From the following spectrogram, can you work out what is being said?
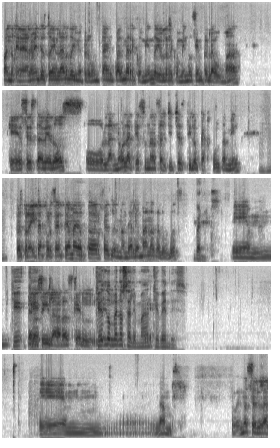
cuando generalmente estoy en Lardo y me preguntan cuál me recomiendo, yo les recomiendo siempre la ahumada, que es esta B2 o la Nola, que es una salchicha estilo cajún también. Pues por ahorita, por ser tema de doctor, pues les mandé alemanas a los dos. Bueno. Em, pero sí, la verdad es que el... ¿Qué es lo menos alemán que vendes? Eh, no sé, la,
